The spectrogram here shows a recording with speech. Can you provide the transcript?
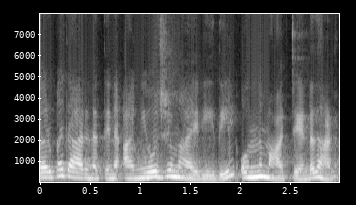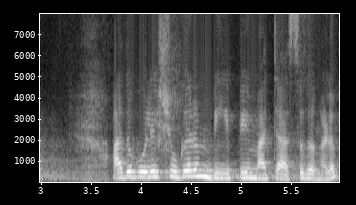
ഗർഭധാരണത്തിന് അനുയോജ്യമായ രീതിയിൽ ഒന്ന് മാറ്റേണ്ടതാണ്. അതുപോലെ ഷുഗറും ബി പിയും മറ്റ് അസുഖങ്ങളും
